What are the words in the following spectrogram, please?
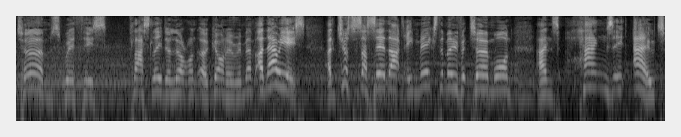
terms with his class leader Laurent Hurgon, who remember, and there he is. And just as I say that, he makes the move at turn one and hangs it out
